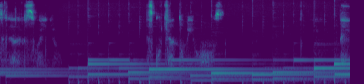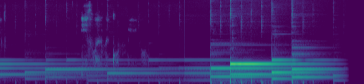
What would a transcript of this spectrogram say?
conciliar el sueño.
